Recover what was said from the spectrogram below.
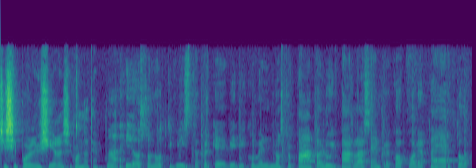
Ci si può riuscire secondo te? Ma io sono ottimista perché vedi come il nostro Papa, lui parla sempre con cuore aperto,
